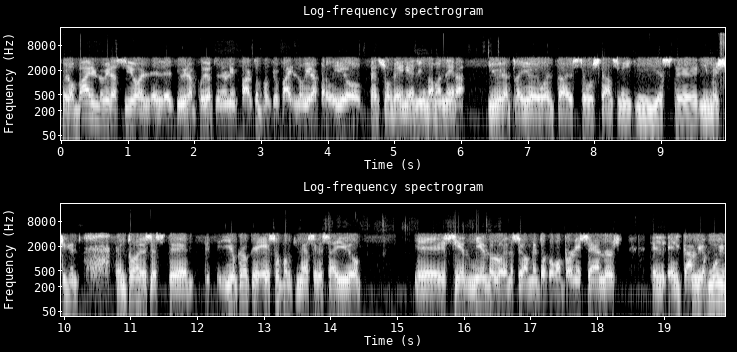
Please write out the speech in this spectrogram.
Pero Biden no hubiera sido el, que hubiera podido tener un impacto porque Biden no hubiera perdido Pennsylvania de ninguna manera y hubiera traído de vuelta este Wisconsin y, este y Michigan. Entonces, este yo creo que esa oportunidad se les ha ido eh, viéndolo en ese momento como Bernie Sanders. El, el cambio es muy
